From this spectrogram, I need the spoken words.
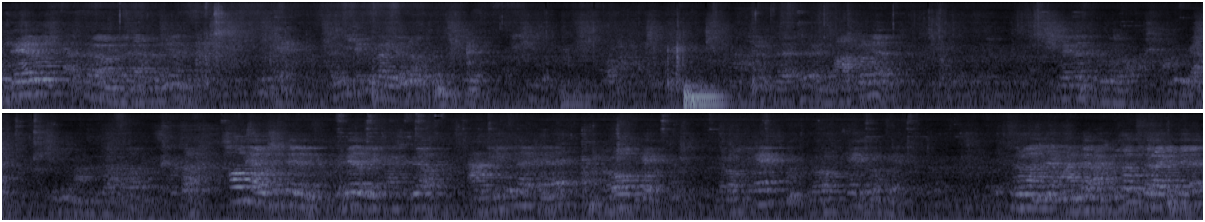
그대로 들어갑니다. 그러면 아, 그러면 내가 그거 자, 처음에 오실 때는 그대로 이렇게 하시고요. 나중에 끝날 때는 요렇게, 요렇게, 요렇게, 요렇게. 들어가는데 반대로 하시고 무조건 들어갈 때는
